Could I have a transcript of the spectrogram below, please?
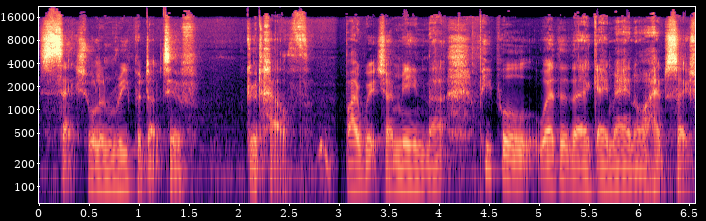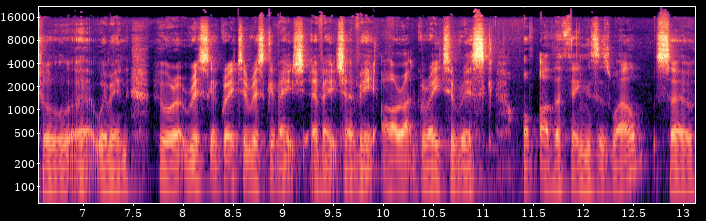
sexual and reproductive good health, by which I mean that people, whether they're gay men or heterosexual uh, women who are at risk, a greater risk of, H- of HIV, are at greater risk of other things as well. So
